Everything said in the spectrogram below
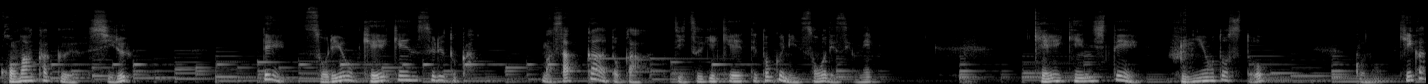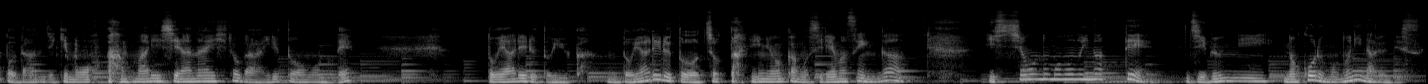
細かく知る。で、それを経験するとか、まあサッカーとか実技系って特にそうですよね。経験して腑に落とすと、この飢餓と断食もあんまり知らない人がいると思うので、どやれるというか、どやれるとちょっと微妙かもしれませんが、一生のものになって自分に残るものになるんです。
